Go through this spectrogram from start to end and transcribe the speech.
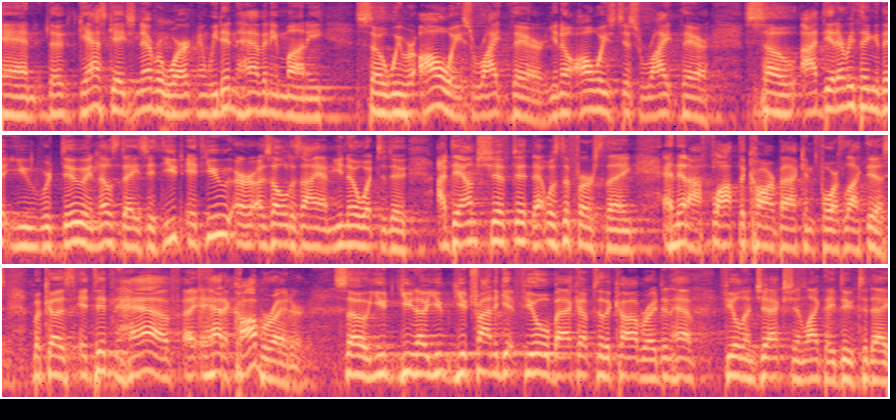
and the gas gauge never worked and we didn't have any money so we were always right there you know always just right there. So i did everything that you were doing those days. If you if you are as old as i am you know what to do. I downshifted that was the first thing and then i flopped the car back and forth like this because it didn't have uh, it had a carburetor. So you you know you you're trying to get fuel back up to the carburetor it didn't have fuel injection like they do today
